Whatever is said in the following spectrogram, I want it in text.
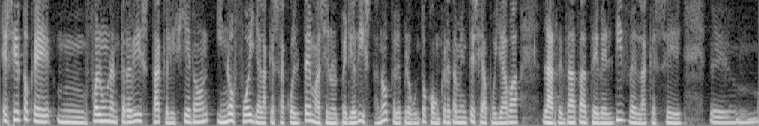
Es cierto que mm, fue en una entrevista que le hicieron y no fue ella la que sacó el tema, sino el periodista, ¿no? que le preguntó concretamente si apoyaba la redada de Beldiv, en la que se, em,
